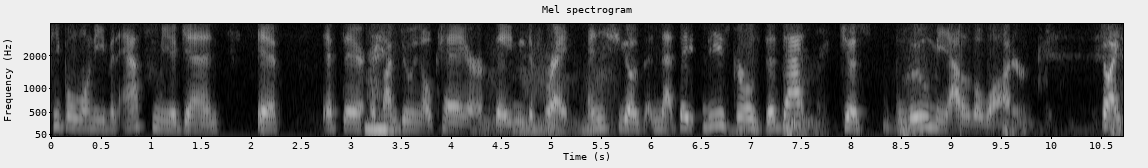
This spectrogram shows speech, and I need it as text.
people won't even ask me again if if they're if I'm doing okay or if they need to pray. And she goes, and that they these girls did that just blew me out of the water. So I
